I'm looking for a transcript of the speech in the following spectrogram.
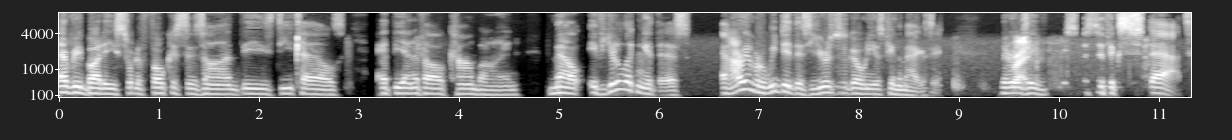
everybody sort of focuses on these details at the NFL combine. Mel, if you're looking at this, and I remember we did this years ago in ESPN the magazine, there right. is a specific stat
